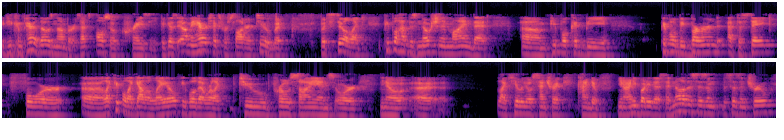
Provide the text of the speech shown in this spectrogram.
If you compare those numbers, that's also crazy because I mean heretics were slaughtered too, but but still, like people have this notion in mind that um, people could be people would be burned at the stake for uh, like people like Galileo, people that were like too pro science or you know uh, like heliocentric kind of you know anybody that said no this isn't this isn't true.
